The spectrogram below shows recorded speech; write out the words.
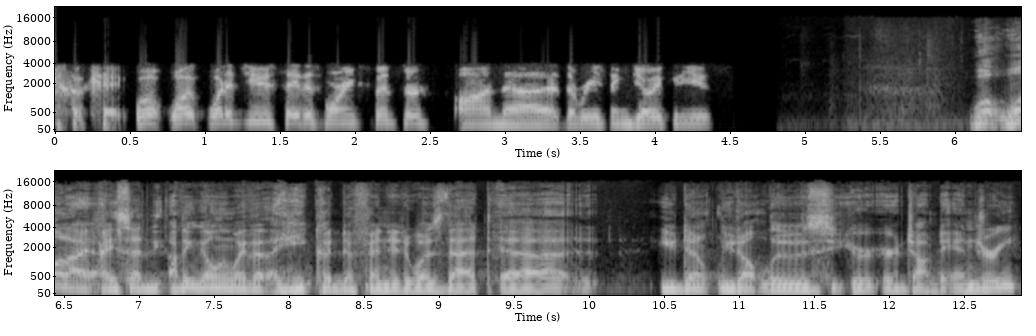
Okay. What what what did you say this morning, Spencer, on uh, the reasoning Joey could use? Well, one, I, I said I think the only way that he could defend it was that uh, you don't you don't lose your, your job to injury.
